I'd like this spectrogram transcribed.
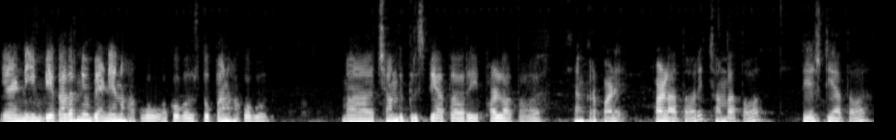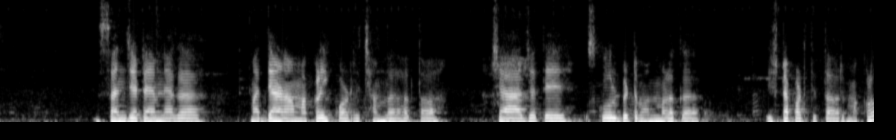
ಎಣ್ಣೆ ಬೇಕಾದ್ರೆ ನೀವು ಬೆಣ್ಣೆನೂ ಹಾಕೋ ಹಾಕೋಬೋದು, ತುಪ್ಪನೂ ಹಾಕೋಬೋದು. ಮಾ, ಚಂದ ಕ್ರಿಸ್ಪಿ ಆತಾವ ರೀ ಆತಾವ. ಶಂಕರಪಾಳೆ ಫಳ್ಳ ಆತಾವ ರೀ, ಚಂದ ಆತಾವ. ಟೇಸ್ಟಿ ಆತಾವ. ಸಂಜೆ ಟೈಮ್ನಾಗ ಮಧ್ಯಾಹ್ನ ಮಕ್ಕಳಿಗೆ ಕೊಡ್ರಿ, ಚಂದ ಆತಾವ. ಚಾ ಜೊತೆ ಸ್ಕೂಲ್ ಬಿಟ್ಟು ಬಂದ ಮೂಲಕ ಇಷ್ಟಪಡ್ತಿರ್ತಾವ ತಿಂತಾವ್ರಿ ಮಕ್ಕಳು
